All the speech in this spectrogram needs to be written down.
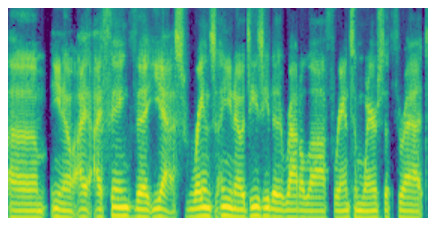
Um, you know, I I think that yes, rans. You know, it's easy to rattle off ransomware is a threat.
